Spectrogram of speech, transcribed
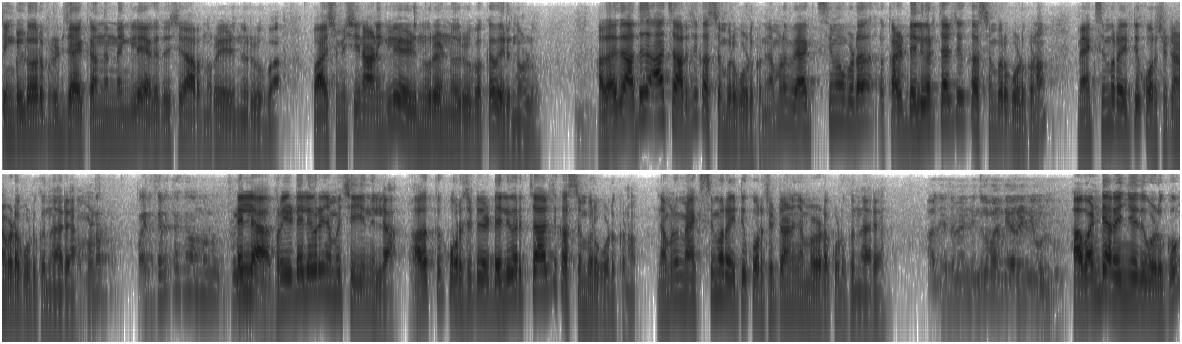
സിംഗിൾ ഡോർ ഫ്രിഡ്ജ് അയക്കാന്നുണ്ടെങ്കിൽ ഏകദേശം അറുന്നൂറ് എഴുന്നൂറ് രൂപ. വാഷിംഗ് മെഷീൻ ആണെങ്കിൽ എഴുന്നൂറ് എണ്ണൂറ് രൂപ ഒക്കെ വരുന്നുള്ളൂ. അതായത് അത് ആ ചാർജ് കസ്റ്റമർ കൊടുക്കണം. നമ്മൾ മാക്സിമം ഇവിടെ ഡെലിവറി ചാർജ് കസ്റ്റമർ കൊടുക്കണം. മാക്സിമം റേറ്റ് കുറച്ചിട്ടാണ് ഇവിടെ കൊടുക്കുന്നത് ഇല്ല ഫ്രീ ഡെലിവറി നമ്മൾ ചെയ്യുന്നില്ല. അതൊക്കെ കുറച്ചിട്ട് ഡെലിവറി ചാർജ് കസ്റ്റമർ കൊടുക്കണം. നമ്മൾ മാക്സിമം റേറ്റ് കുറച്ചിട്ടാണ് നമ്മൾ ഇവിടെ കൊടുക്കുന്നത് ആ വണ്ടി അറേഞ്ച് ചെയ്ത് കൊടുക്കും.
